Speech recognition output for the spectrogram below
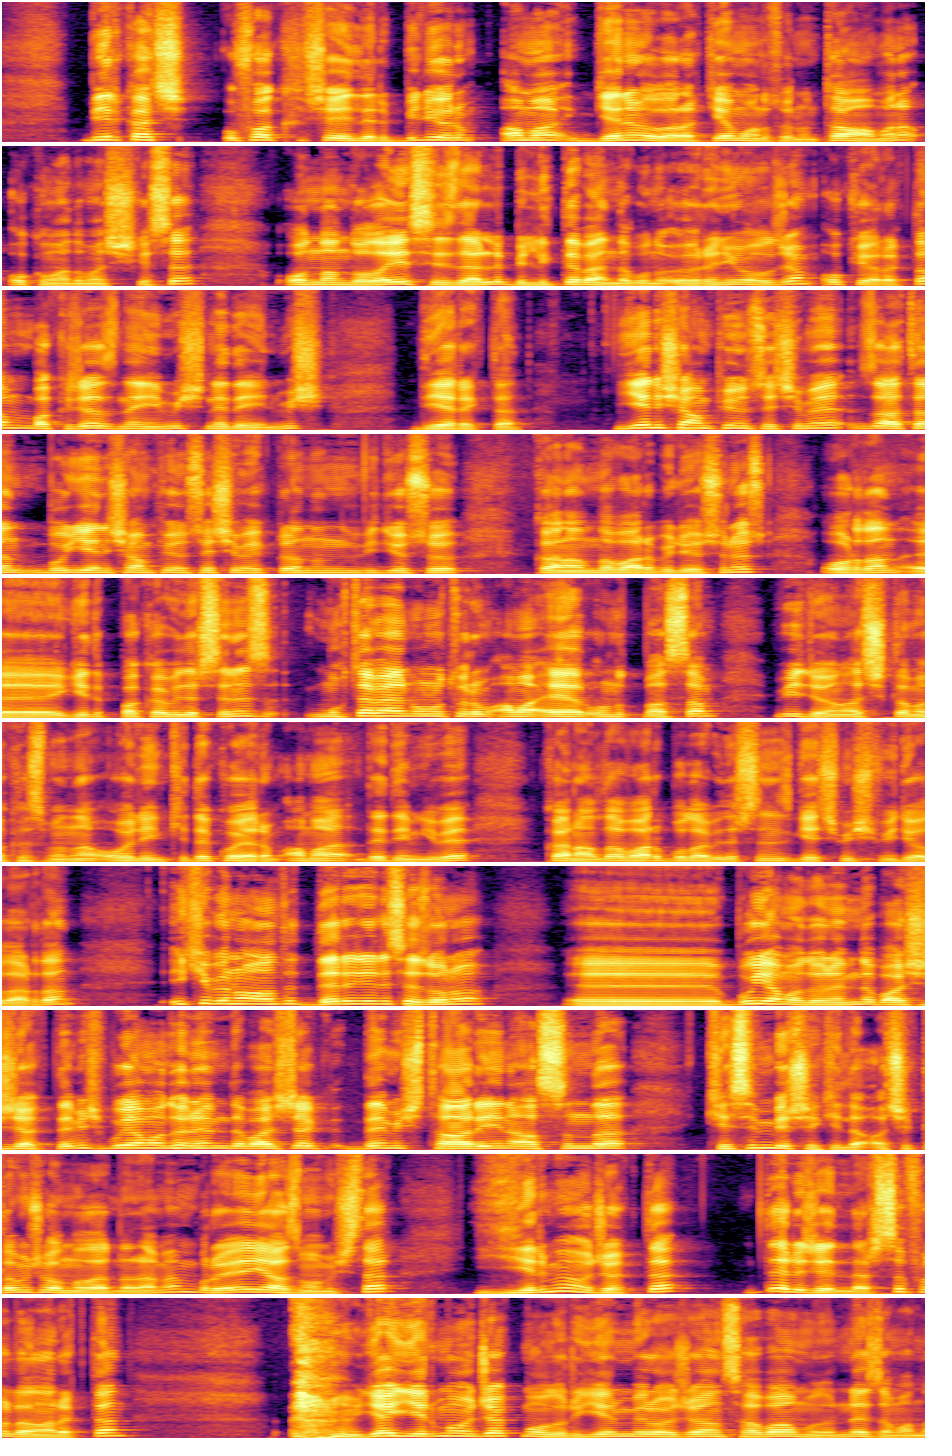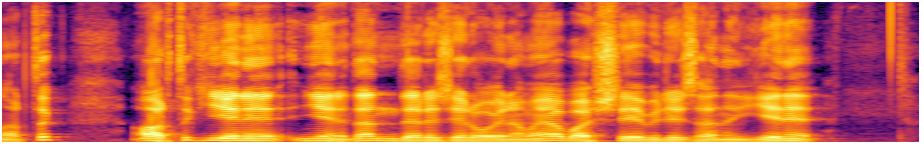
Birkaç ufak şeyleri biliyorum ama genel olarak yama notunun tamamını okumadım açıkçası. Ondan dolayı sizlerle birlikte ben de bunu öğreniyor olacağım. Okuyaraktan bakacağız neymiş ne değilmiş diyerekten. Yeni şampiyon seçimi zaten bu yeni şampiyon seçim ekranının videosu kanalımda var biliyorsunuz. Oradan e, gidip bakabilirsiniz. Muhtemelen unuturum ama eğer unutmazsam videonun açıklama kısmına o linki de koyarım. Ama dediğim gibi kanalda var bulabilirsiniz geçmiş videolardan. 2016 dereceli sezonu e, bu yama döneminde başlayacak demiş. Bu yama döneminde başlayacak demiş. Tarihini aslında kesin bir şekilde açıklamış olmalarına rağmen buraya yazmamışlar. 20 Ocak'ta dereceliler sıfırlanaraktan ya 20 Ocak mı olur 21 Ocak'ın sabahı mı olur ne zaman artık artık yeni yeniden dereceli oynamaya başlayabiliriz. Hani yeni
